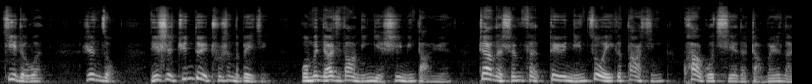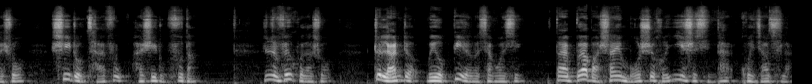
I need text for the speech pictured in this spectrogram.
记者问任总：“您是军队出身的背景，我们了解到您也是一名党员，这样的身份对于您作为一个大型跨国企业的掌门人来说，是一种财富还是一种负担？”任正非回答说：“这两者没有必然的相关性，大家不要把商业模式和意识形态混淆起来。”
